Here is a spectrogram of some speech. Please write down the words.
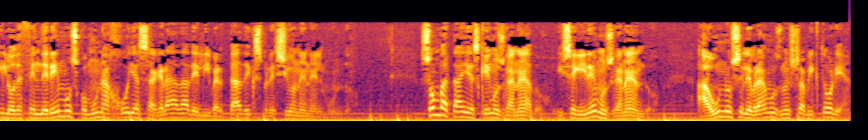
y lo defenderemos como una joya sagrada de libertad de expresión en el mundo. Son batallas que hemos ganado y seguiremos ganando. Aún no celebramos nuestra victoria,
